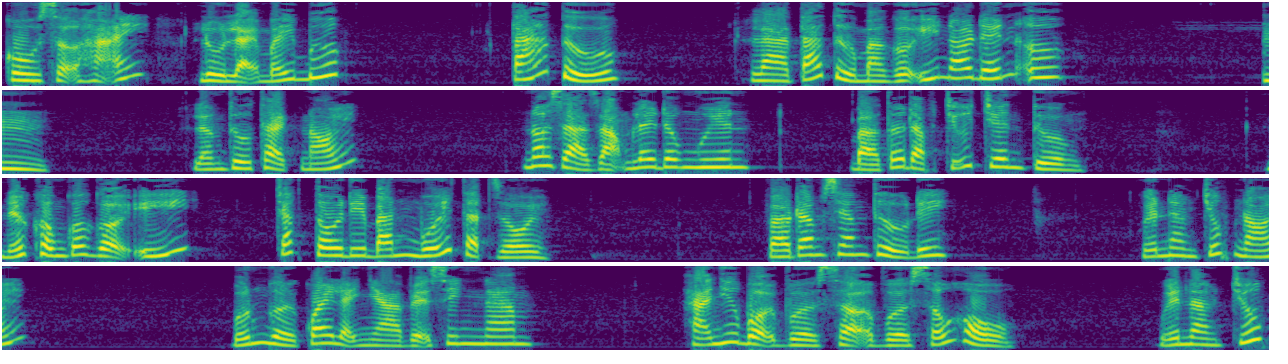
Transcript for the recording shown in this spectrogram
Cô sợ hãi, lùi lại mấy bước. Tá tử? Là tá tử mà gợi ý nói đến ư? Ừ. Lâm thu thạch nói. Nó giả giọng lê đông nguyên, bảo tôi đọc chữ trên tường. Nếu không có gợi ý, chắc tôi đi bán muối thật rồi. Vào trong xem thử đi. Nguyễn nam trúc nói. Bốn người quay lại nhà vệ sinh nam. Hạ như bội vừa sợ vừa xấu hổ. Nguyễn nam trúc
